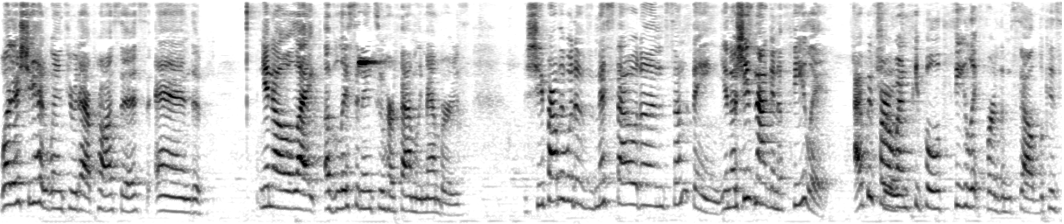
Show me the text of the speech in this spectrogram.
What if she had went through that process and, you know, like of listening to her family members? she probably would have missed out on something. You know, she's not going to feel it. I prefer True. when people feel it for themselves because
